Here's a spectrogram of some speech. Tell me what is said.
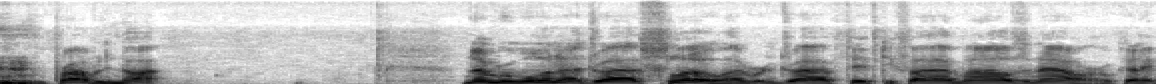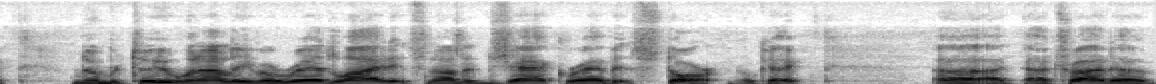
probably not. Number one, I drive slow. I drive 55 miles an hour, okay? Number two, when I leave a red light, it's not a jackrabbit start, okay? Uh, I, I, try to,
